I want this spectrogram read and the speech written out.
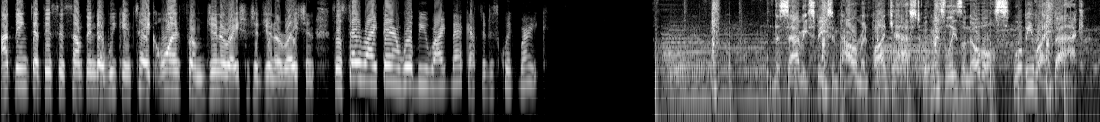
I think that this is something that we can take on from generation to generation. So stay right there and we'll be right back after this quick break the Savvy Speaks Empowerment podcast with Ms. Lisa Nobles. We'll be right back.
